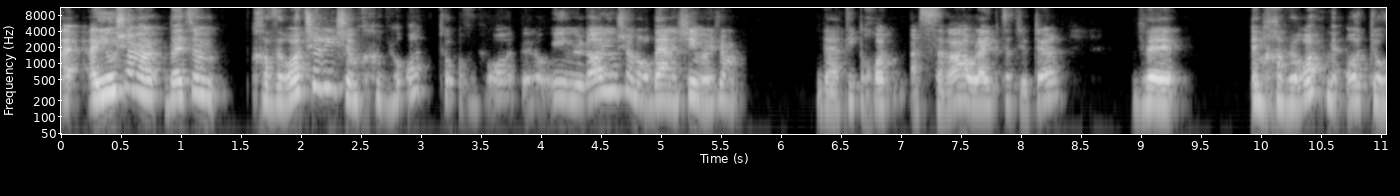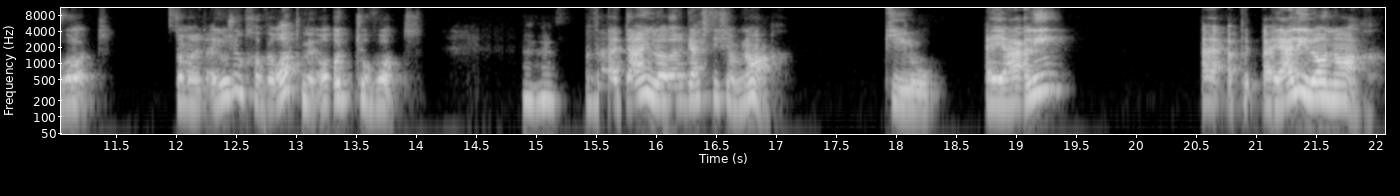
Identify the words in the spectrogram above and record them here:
והיו שם בעצם חברות שלי שהן חברות טובות, אלוהים, לא היו שם הרבה אנשים, היו שם לדעתי פחות עשרה, אולי קצת יותר, והן חברות מאוד טובות. זאת אומרת, היו שם חברות מאוד טובות. Mm-hmm. ועדיין לא הרגשתי שם נוח. כאילו, היה לי, היה לי לא נוח.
